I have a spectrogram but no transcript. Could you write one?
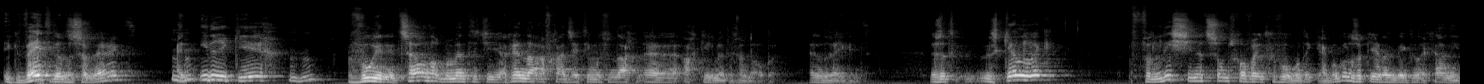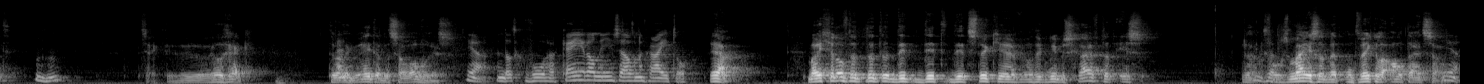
ik weet dat het zo werkt. En iedere keer Mhm. voel je hetzelfde op het moment dat je je agenda afgaat en zegt je moet vandaag eh 8 kilometer gaan lopen. En het regent. Dus, het, dus kennelijk verlies je het soms gewoon van het gevoel. Want ik heb ook wel eens een keer dat ik denk van nou, ik ga niet. Mhm. Dat is echt eh, heel gek. Terwijl En- ik weet dat het zo over is. Ja, en dat gevoel herken je dan in jezelf en dan ga je toch. Ja. Maar ik geloof dat, dat, dat dit, dit, dit stukje wat ik nu beschrijf, dat is... Nou, volgens mij is dat met ontwikkelen altijd zo. Ja.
